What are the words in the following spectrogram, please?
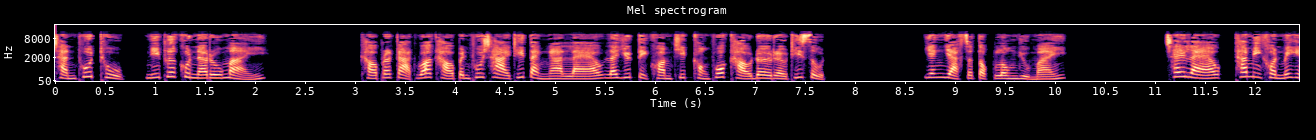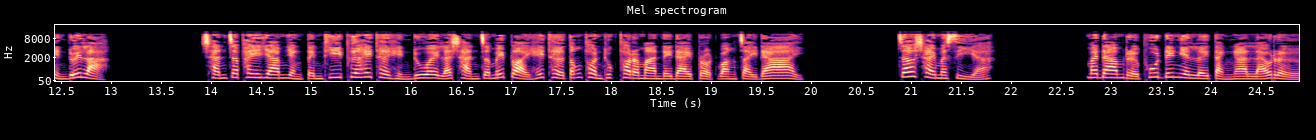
ฉันพูดถูก นี่เพื่อคุณนะรู้ไหม เขาประกาศว่าเขาเป็นผู้ชายที่แต่งงานแล้วและยุติความคิดของพวกเขาโดยเร็วที่สุด ยังอยากจะตกลงอยู่ไหม ใช่แล้ว ถ้ามีคนไม่เห็นด้วยล่ะ ฉันจะพยายามอย่างเต็มที่เพื่อให้เธอเห็นด้วย และฉันจะไม่ปล่อยให้เธอต้องทนทุกทรมานใด ๆ โปรดวางใจได้ เจ้าชายมาเสีย มาดามเหรอพูดได้เนียนเลยแต่งงานแล้วเหรอ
